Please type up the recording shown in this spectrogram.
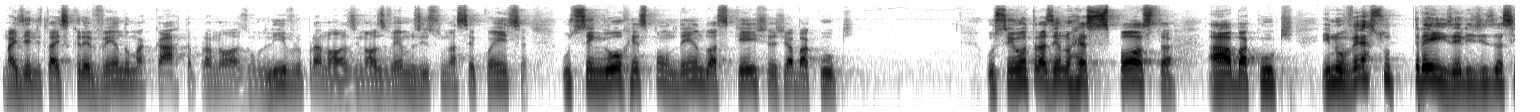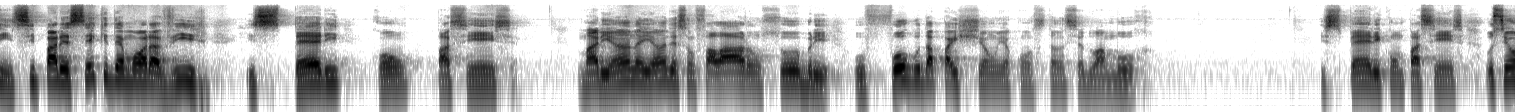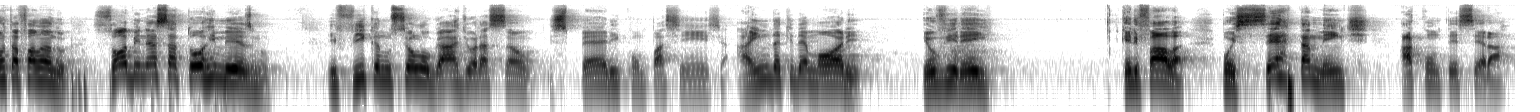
mas ele está escrevendo uma carta para nós, um livro para nós, e nós vemos isso na sequência. O Senhor respondendo às queixas de Abacuque. O Senhor trazendo resposta a Abacuque. E no verso 3 ele diz assim: Se parecer que demora a vir, espere com paciência. Mariana e Anderson falaram sobre o fogo da paixão e a constância do amor. Espere com paciência. O Senhor está falando: sobe nessa torre mesmo e fica no seu lugar de oração. Espere com paciência, ainda que demore, eu virei. Que ele fala: pois certamente acontecerá.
